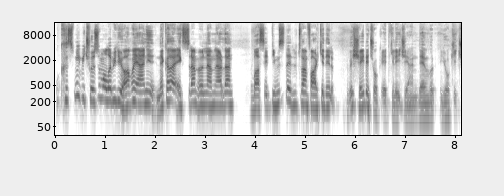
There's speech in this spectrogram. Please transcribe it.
o kısmi bir çözüm olabiliyor ama yani ne kadar ekstrem önlemlerden bahsettiğimizi de lütfen fark edelim. Ve şey de çok etkileyici yani Denver, Jokic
